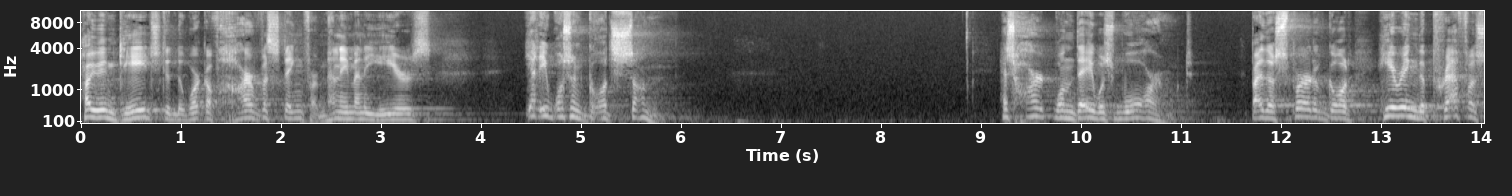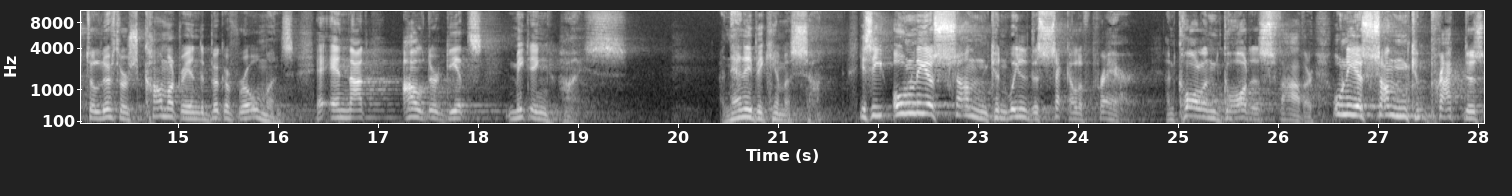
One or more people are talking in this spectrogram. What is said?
How he engaged in the work of harvesting for many, many years, yet he wasn't God's son. His heart one day was warmed by the Spirit of God, hearing the preface to Luther's commentary in the book of Romans in that Aldersgate meeting house. And then he became a son. You see, only a son can wield the sickle of prayer and call on God as Father. Only a son can practice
